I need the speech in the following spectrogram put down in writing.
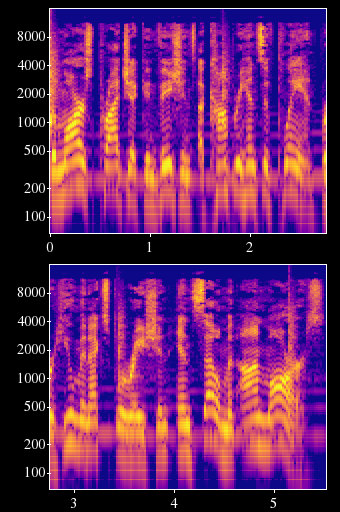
The Mars project envisions a comprehensive plan for human exploration and settlement on Mars.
